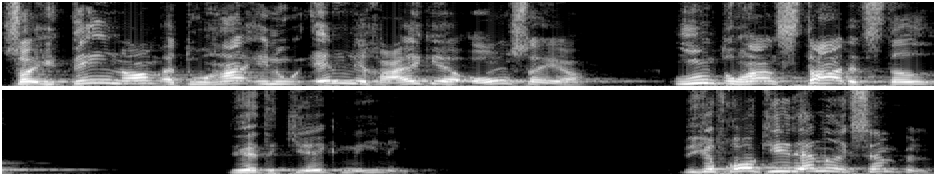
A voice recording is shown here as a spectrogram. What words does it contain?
Så ideen om, at du har en uendelig række af årsager, uden du har en start et sted, det her, det giver ikke mening. Vi kan prøve at give et andet eksempel.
